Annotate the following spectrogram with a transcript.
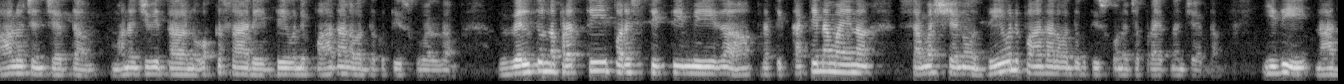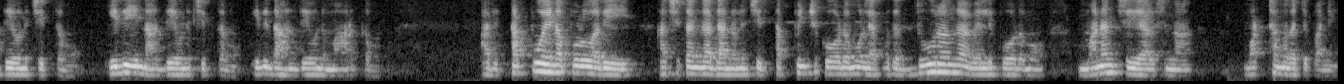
ఆలోచన చేద్దాం మన జీవితాలను ఒక్కసారి దేవుని పాదాల వద్దకు తీసుకువెళ్దాం. వెళ్తున్న ప్రతి పరిస్థితి మీద ప్రతి కఠినమైన సమస్యను దేవుని పాదాల వద్దకు తీసుకొని వచ్చే ప్రయత్నం చేద్దాం. ఇది నా దేవుని చిత్తము. ఇది నా దేవుని చిత్తము. ఇది దాని దేవుని మార్గము. అది తప్పు అయినప్పుడు అది ఖచ్చితంగా దాని నుంచి తప్పించుకోవడము లేకపోతే దూరంగా వెళ్ళిపోవడము మనం చేయాల్సిన మొట్టమొదటి పని.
